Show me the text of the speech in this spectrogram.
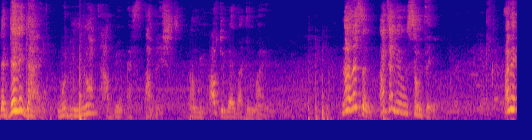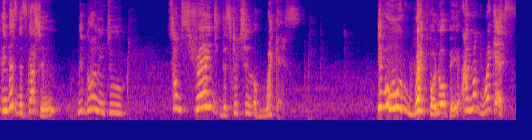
the Daily Guide would not have been established. And we have to bear that in mind. Now, listen, I'll tell you something. I mean, in this discussion, we've gone into some strange description of workers. People who work for no pay are not workers.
